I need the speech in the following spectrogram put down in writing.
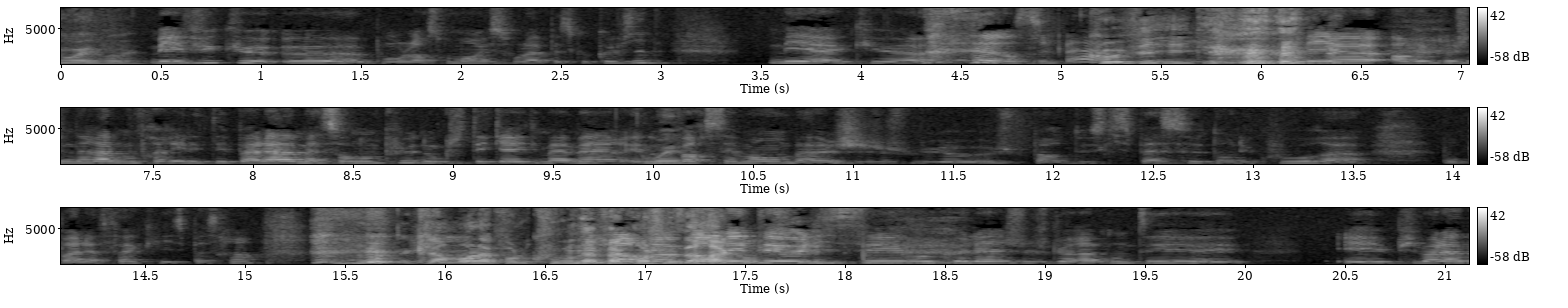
Ouais, ouais. Mais vu que eux, euh, bon, là, en ce moment, ils sont là parce que Covid, mais euh, que. super! Covid Mais euh, en règle générale, mon frère il était pas là, ma soeur non plus, donc j'étais qu'avec ma mère. Et donc Ouais. forcément, bah, je, je lui, euh, je parle de ce qui se passe dans les cours. Bon, pas à la fac, il se passe rien. Clairement là pour le coup on n'a pas grand chose à Quand on était au raconter. lycée ou au collège, je lui racontais. Et, et puis voilà,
